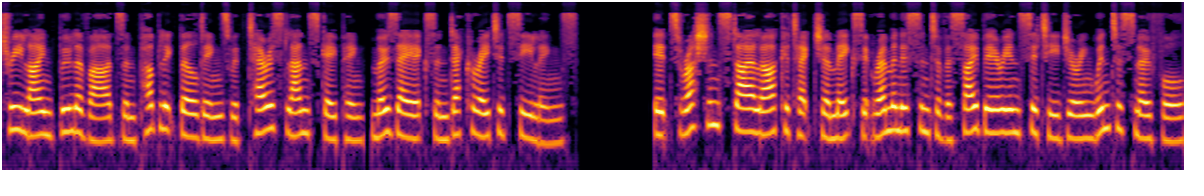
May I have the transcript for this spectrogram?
tree-lined boulevards and public buildings with terraced landscaping, mosaics and decorated ceilings. Its Russian-style architecture makes it reminiscent of a Siberian city during winter snowfall,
